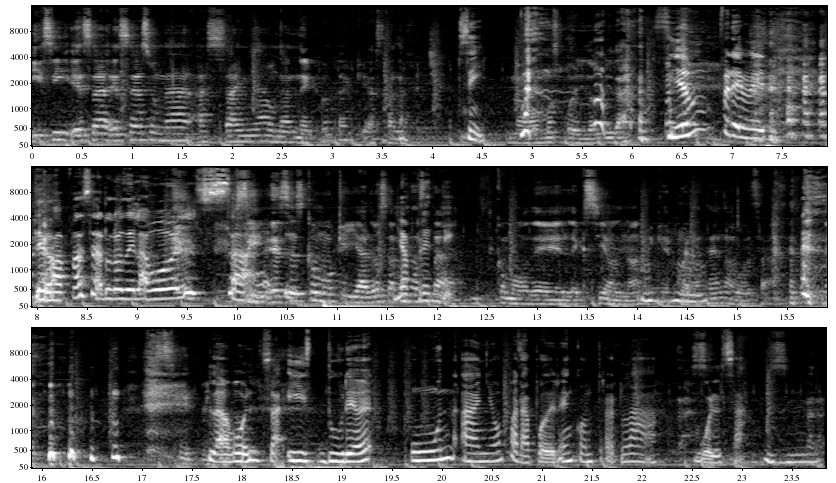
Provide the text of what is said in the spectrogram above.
y sí, esa, esa es una hazaña, una anécdota que hasta la fecha Sí. no hemos podido olvidar. Siempre me te va a pasar lo de la bolsa. Sí, eso es como que ya lo usamos Ya hasta aprendí. como de lección, ¿no? De que acuérdate de la bolsa. La bolsa. Y duré un año para poder encontrar la Ah, bolsa. Sí, para-.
